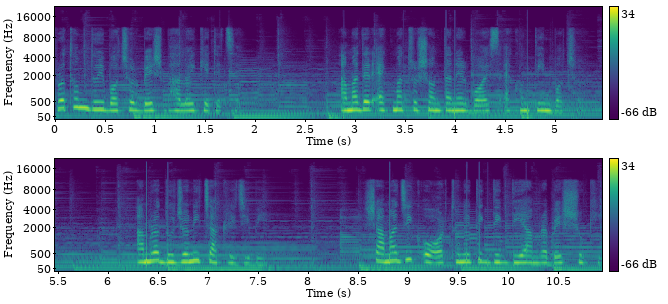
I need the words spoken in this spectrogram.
প্রথম দুই বছর বেশ ভালোই কেটেছে। আমাদের একমাত্র সন্তানের বয়স এখন তিন বছর। আমরা দুজনই চাকরিজীবী। সামাজিক ও অর্থনৈতিক দিক দিয়ে আমরা বেশ সুখী।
